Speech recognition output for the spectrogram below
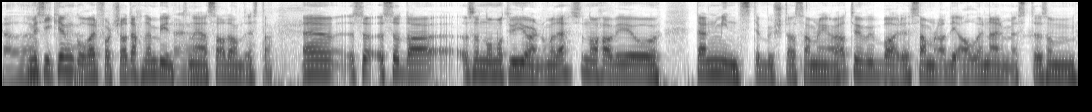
Ja, det- Musikken ja. går fortsatt, ja. Den begynte Ja. når jeg sa det andre i stad. Uh, så, så, så nå måtte vi gjøre noe med det. Så nå har vi jo Det er den minste bursdagssamlinga vi har hatt. Vi bare samla de aller nærmeste som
